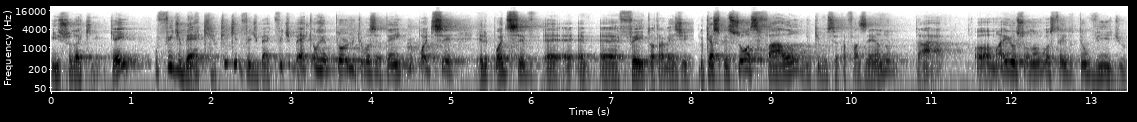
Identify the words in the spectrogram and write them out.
isso daqui, ok? O feedback. O que é o feedback? O feedback é o retorno que você tem. Ele pode ser, ele pode ser é, é, é, é feito através de do que as pessoas falam do que você está fazendo, tá? Ó, oh, Maílson, não gostei do teu vídeo.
